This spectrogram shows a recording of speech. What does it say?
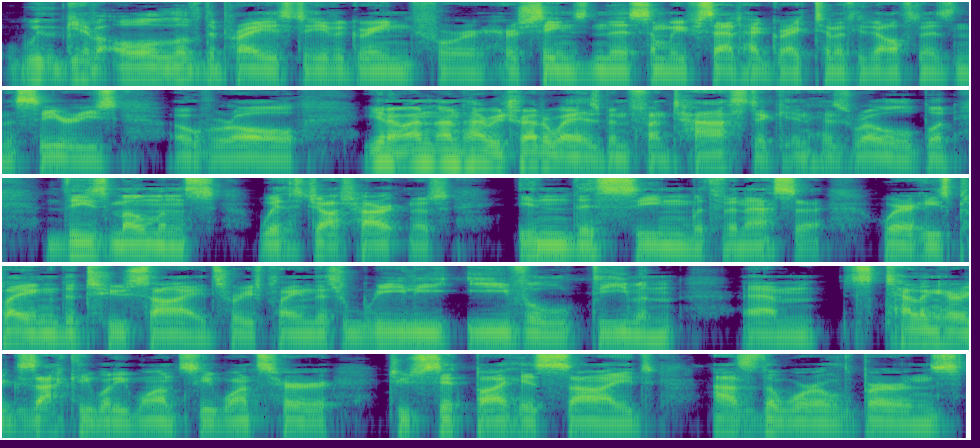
we'll give all of the praise to Eva Green for her scenes in this, and we've said how great Timothy Dalton is in the series overall. You know, and, and Harry Treadaway has been fantastic in his role, but these moments with Josh Hartnett in this scene with Vanessa, where he's playing the two sides, where he's playing this really evil demon, um, telling her exactly what he wants. He wants her to sit by his side as the world burns,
